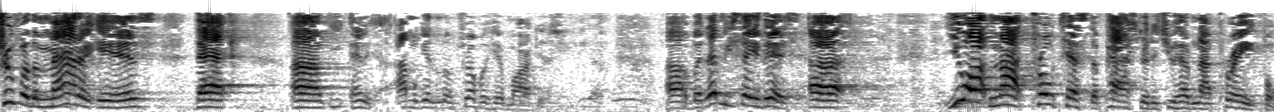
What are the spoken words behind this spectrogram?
Truth of the matter is that, uh, and I'm going to get a little trouble here, Marcus. Uh, but let me say this. Uh, you ought not protest a pastor that you have not prayed for.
